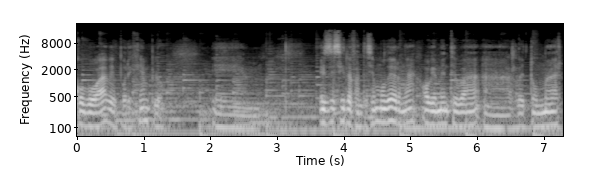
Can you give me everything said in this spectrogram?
Cobo Ave, por ejemplo. Eh, es decir, la fantasía moderna obviamente va a retomar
